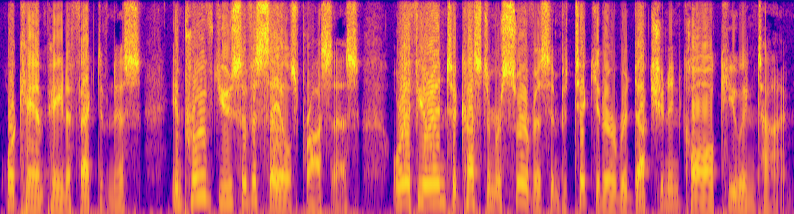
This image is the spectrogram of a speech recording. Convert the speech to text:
or campaign effectiveness, improved use of a sales process, or if you're into customer service in particular, reduction in call queuing time.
